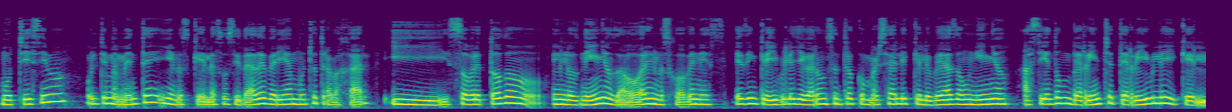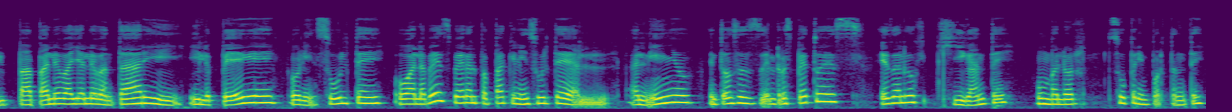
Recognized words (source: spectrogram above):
muchísimo últimamente y en los que la sociedad debería mucho trabajar y sobre todo en los niños ahora, en los jóvenes. Es increíble llegar a un centro comercial y que le veas a un niño haciendo un berrinche terrible y que el papá le vaya a levantar y, y le pegue o le insulte o a la vez ver al papá que le insulte al, al niño. Entonces el respeto es, es algo gigante, un valor súper importante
